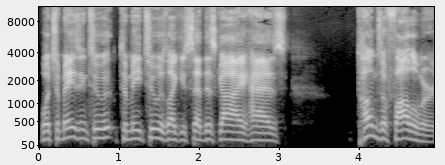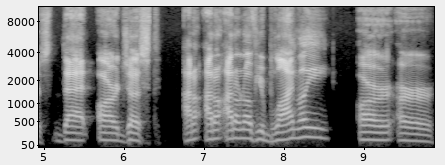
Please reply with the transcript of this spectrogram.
What's amazing to to me too is like you said, this guy has tons of followers that are just I don't I don't I don't know if you blindly are are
